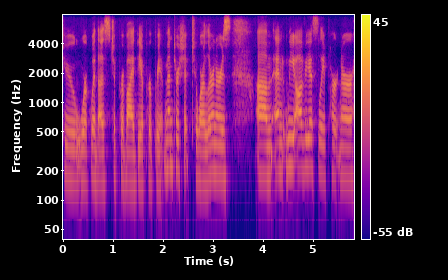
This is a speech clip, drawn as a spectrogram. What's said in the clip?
to work with us to provide the appropriate mentorship to our learners. Um, and we obviously partner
